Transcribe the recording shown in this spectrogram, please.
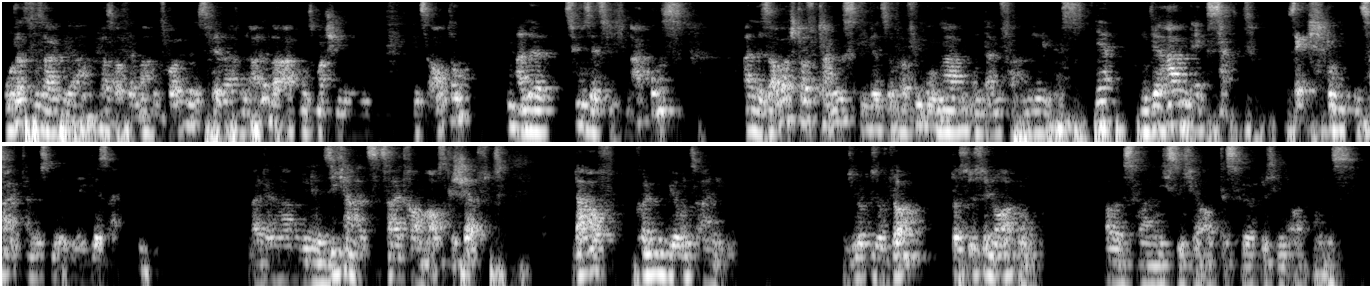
Oder zu sagen, ja, was auf wir machen folgendes, wir laden alle Beatmungsmaschinen ins Auto, mhm. alle zusätzlichen Akkus, alle Sauerstofftanks, die wir zur Verfügung haben, und dann fahren wir los. Ja. Und wir haben exakt sechs Stunden Zeit, dann müssen wir wieder hier sein. Weil dann haben wir den Sicherheitszeitraum ausgeschöpft. Darauf können wir uns einigen. Und sie hat gesagt, ja, das ist in Ordnung. Aber das war nicht sicher, ob das wirklich in Ordnung ist.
